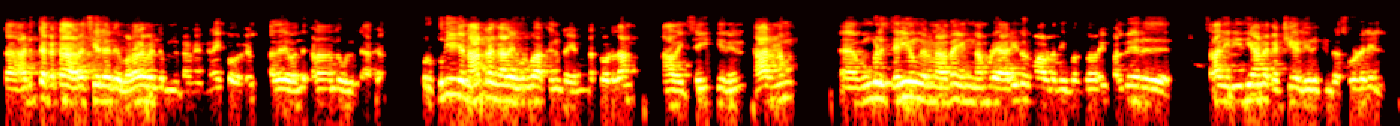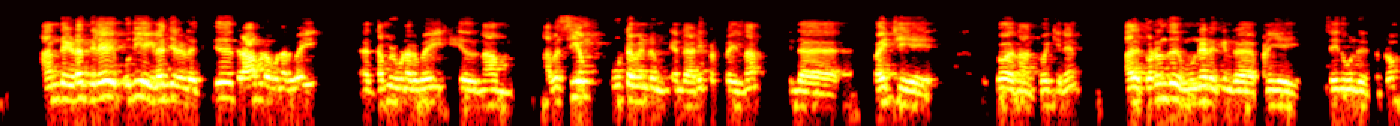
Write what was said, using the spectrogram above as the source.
த- அடுத்த கட்ட அரசியலில் வளர வேண்டும் என்று நினைப்பவர்கள் அதில் வந்து கலந்து கொள்கிறார்கள். ஒரு புதிய நாற்றங்காலை உருவாக்குகின்ற எண்ணத்தோடு தான் நான் அதை செய்கிறேன். காரணம் உங்களுக்கு தெரியுங்கிறனால தான் எங்க நம்முடைய அரியலூர் மாவட்டத்தை பொறுத்தவரை பல்வேறு சாதி ரீதியான கட்சிகள் இருக்கின்ற சூழலில் அந்த இடத்திலே புதிய இளைஞர்களுக்கு திராவிட உணர்வை அஹ் தமிழ் உணர்வை நாம் அவசியம் ஊட்ட வேண்டும் என்ற அடிப்படையில் தான் இந்த பயிற்சியை நான் துவக்கினேன். அதை தொடர்ந்து முன்னெடுக்கின்ற பணியை செய்து கொண்டிருக்கின்றோம்.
